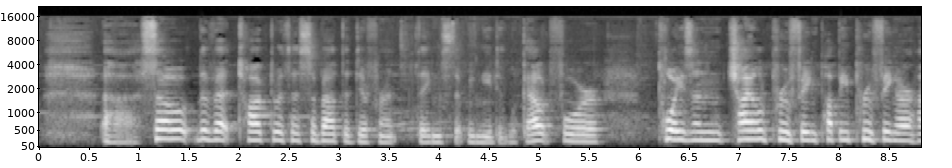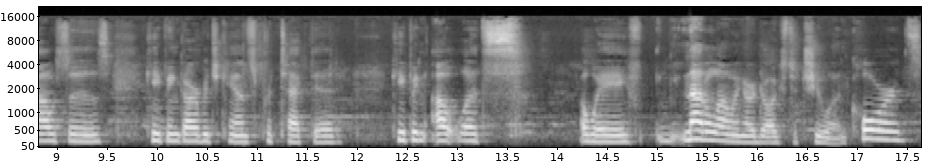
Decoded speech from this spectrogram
uh, so the vet talked with us about the different things that we need to look out for poison, child proofing, puppy proofing our houses, keeping garbage cans protected keeping outlets away, not allowing our dogs to chew on cords.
